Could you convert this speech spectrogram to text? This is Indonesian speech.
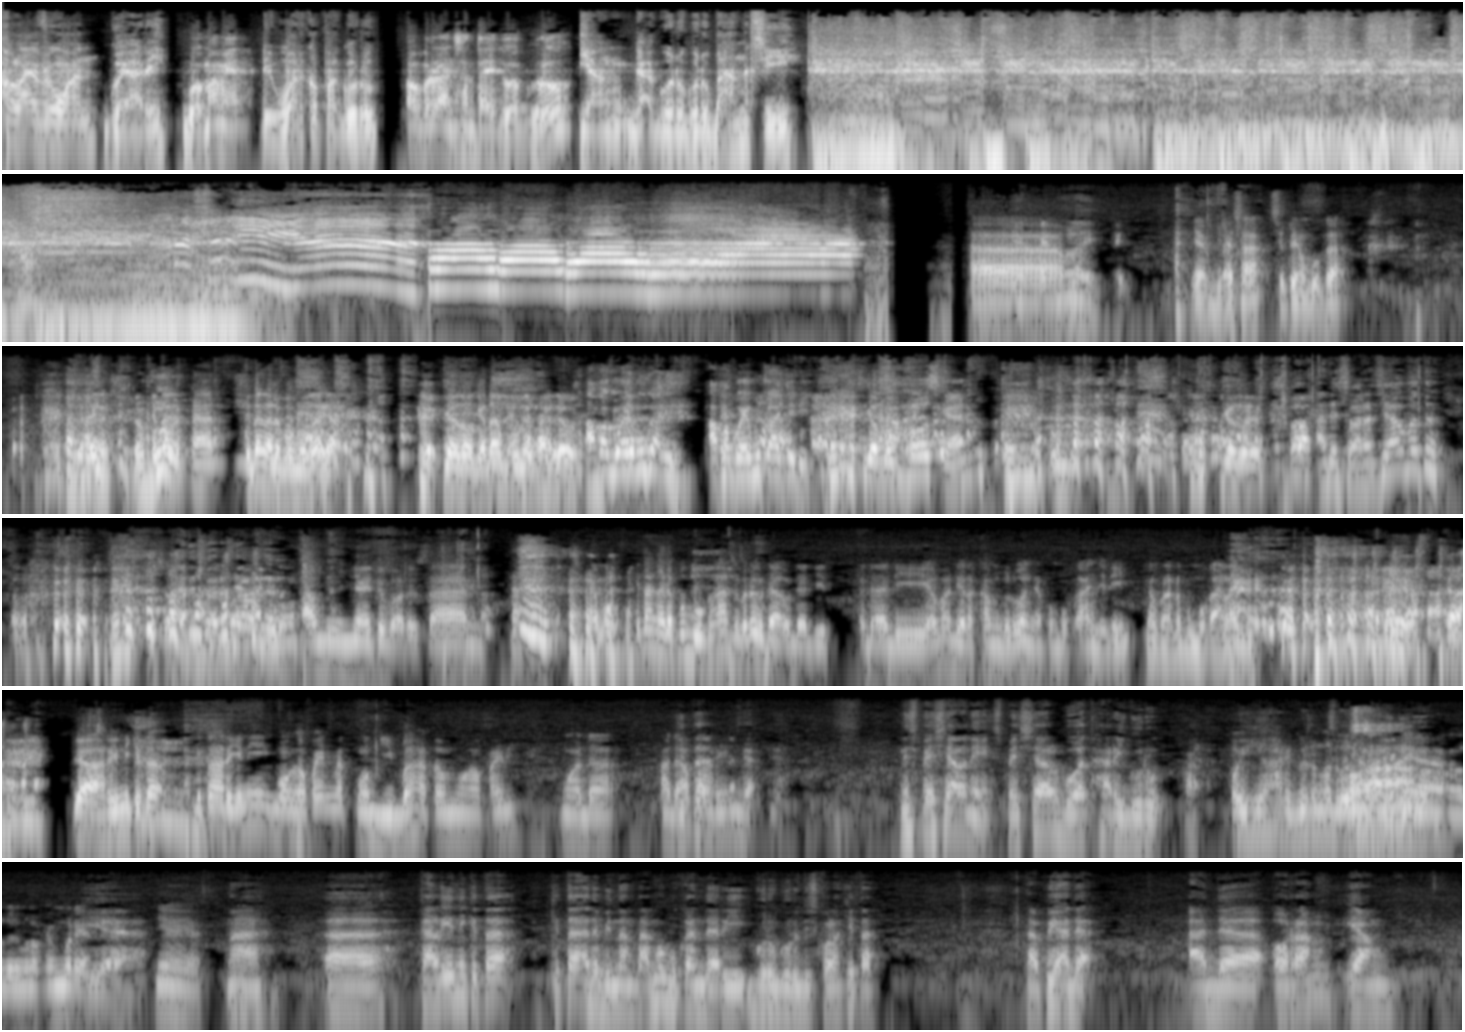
Halo everyone, gue Ari Gua Mamet, di Warkopa Guru obrolan santai dua guru. yang gak guru-guru banget sih. Masa iya? Um, mulai. ya biasa, situ yang buka. Kita nggak- kita nggak ada pembuka nggak? Nggak kok kita pembuka dulu. Apa gue yang buka nih? Apa gue yang buka aja nih? Nggak Karena host kan. Wah, ada suara siapa tuh? Suara, Ada suara siapa tuh? Tamunya itu barusan. Emang kita nggak ada pembukaan sebenarnya udah udah di udah di apa direkam duluan ya pembukaan jadi nggak pernah ada pembukaan lagi. ya hari ini kita kita hari ini mau ngapain Matt? Mau gibah atau mau ngapain? Mau ada ada apa Kita- hari ini? enggak. Ini spesial nih, spesial buat Hari Guru, Pak. Oh iya hari guru tanggal 25 Wah. ya, tanggal 25 November ya. Iya. Iya iya. Nah, eh, kali ini kita kita ada bintang tamu bukan dari guru-guru di sekolah kita. Tapi ada ada orang yang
